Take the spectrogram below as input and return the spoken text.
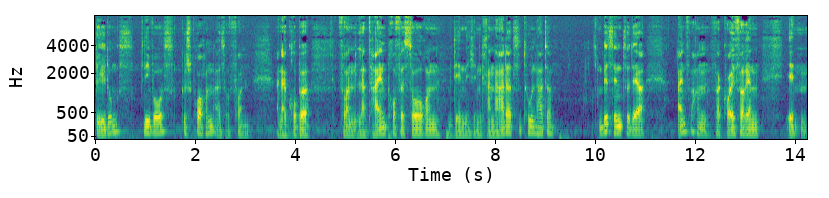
Bildungsniveaus gesprochen, also von einer Gruppe von Lateinprofessoren, mit denen ich in Granada zu tun hatte, bis hin zu der einfachen Verkäuferin im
